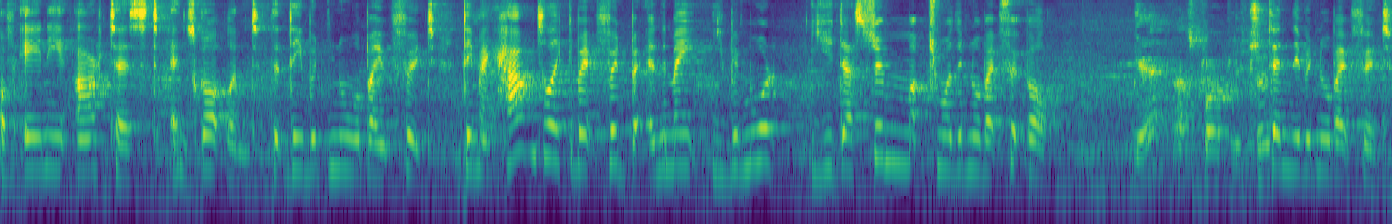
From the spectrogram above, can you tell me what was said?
of any artist in Scotland that they would know about food they might happen to like about food but they might you'd be more you'd assume much more they'd know about football yeah, that's probably true. Then they would know about food.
